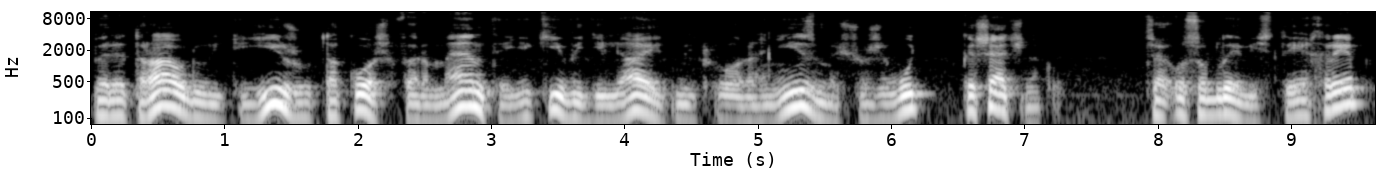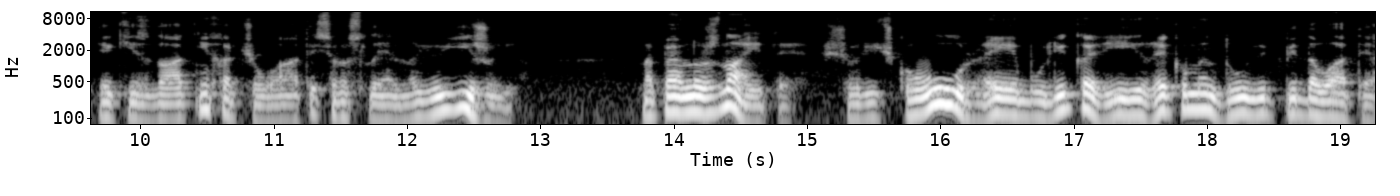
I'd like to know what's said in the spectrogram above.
Перетравлюють їжу також ферменти, які виділяють мікроорганізми, що живуть в кишечнику. Це особливість тих риб, які здатні харчуватись рослинною їжею. Напевно ж знаєте, що річкову рибу лікарі рекомендують піддавати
